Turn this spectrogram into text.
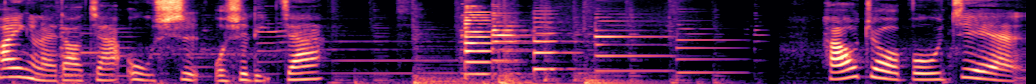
欢迎来到家务事，我是李佳。好久不见，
